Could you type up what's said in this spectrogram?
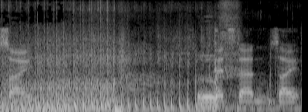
Inside. One site. Oof. Pit's dead. Site.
